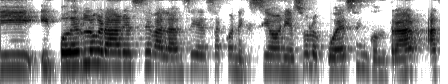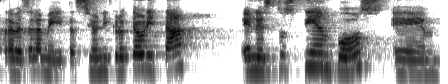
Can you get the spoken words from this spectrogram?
y, poder lograr ese balance y esa conexión. Y eso lo puedes encontrar a través de la meditación. Y creo que ahorita, en estos tiempos, eh,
